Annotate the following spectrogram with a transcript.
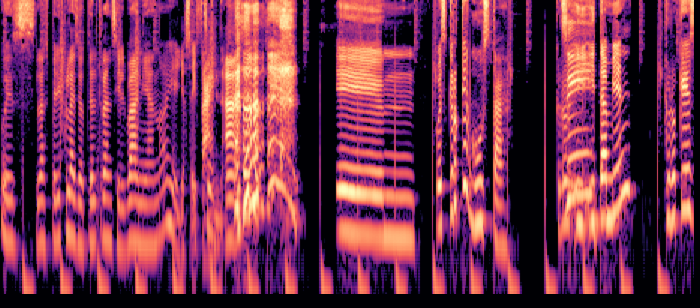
pues las películas de Hotel Transilvania, ¿no? Y yo soy fan. eh, pues creo que gusta. sí. y, también creo que es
